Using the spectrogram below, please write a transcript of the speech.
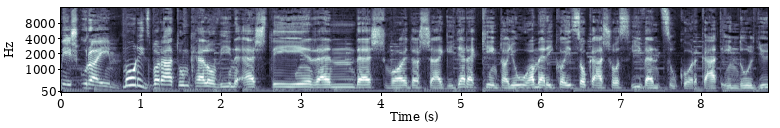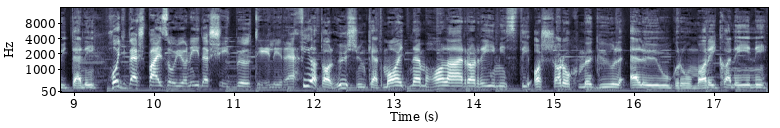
És uraim! Moritz barátunk Halloween estéjén rendes vajdasági gyerekként a jó amerikai szokáshoz híven cukorkát indul gyűjteni. Hogy bespájzoljon édességből télire? Fiatal hősünket majdnem halálra rémiszti a sarok mögül előugró Marika néni.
